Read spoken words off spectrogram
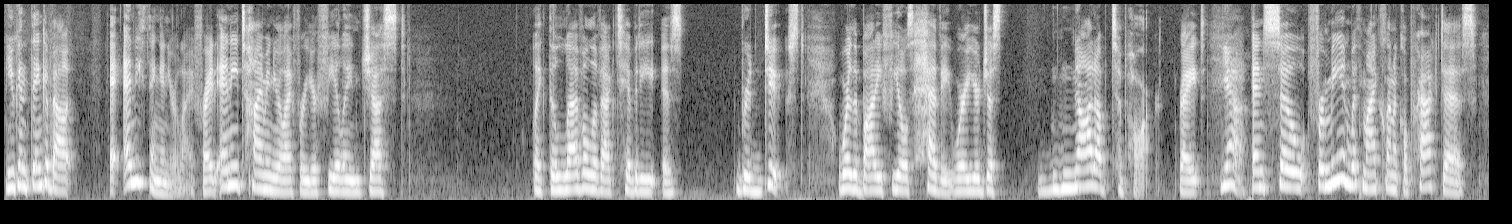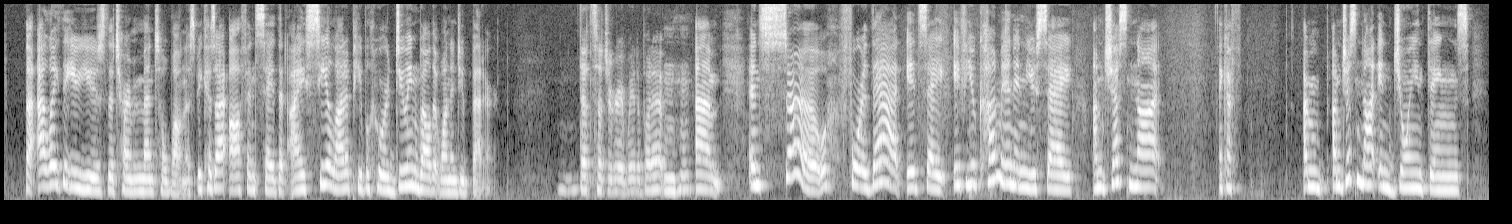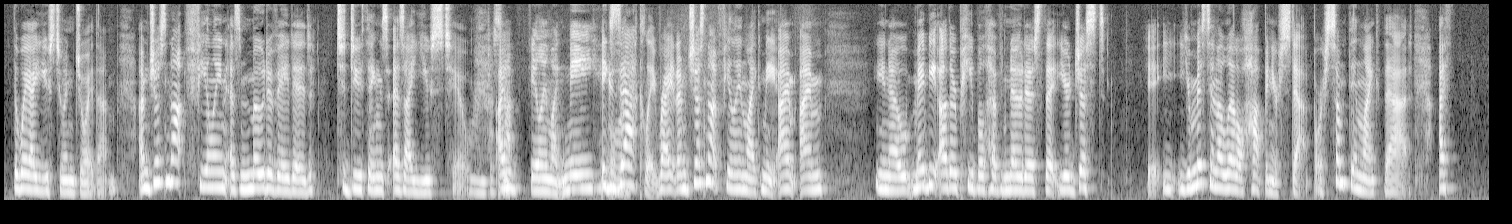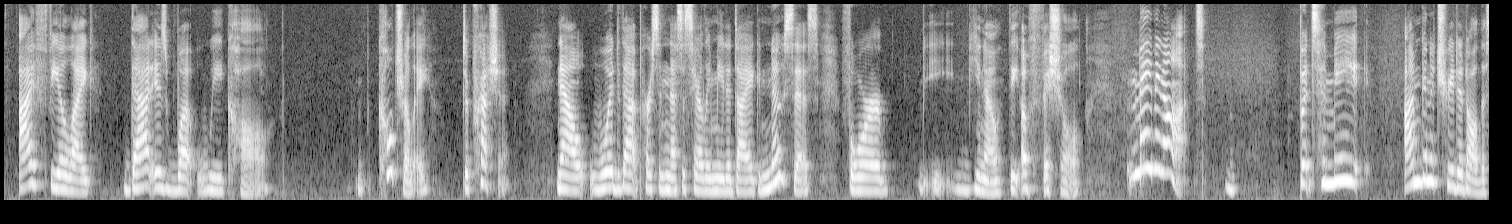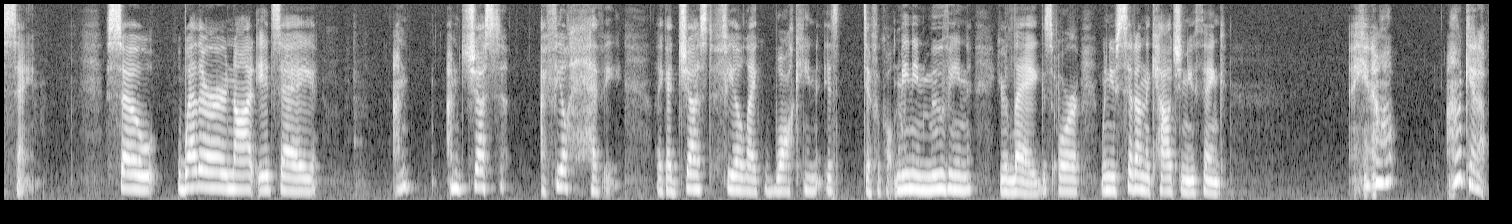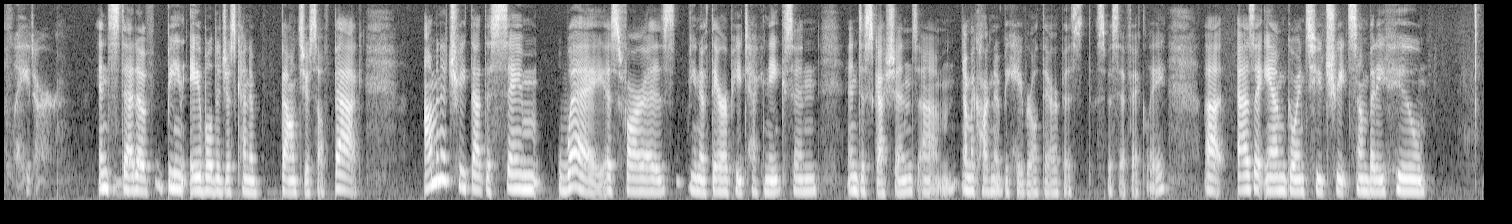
you can think about anything in your life, right? Any time in your life where you're feeling just like the level of activity is reduced, where the body feels heavy, where you're just not up to par, right? Yeah. And so for me and with my clinical practice, I like that you use the term mental wellness because I often say that I see a lot of people who are doing well that want to do better. That's such a great way to put it. Um, and so for that, it's a if you come in and you say, I'm just not like I, I'm I'm just not enjoying things the way I used to enjoy them. I'm just not feeling as motivated to do things as I used to. I'm just I'm, not feeling like me. or- Exactly, right? I'm just not feeling like me. I'm I'm you know, maybe other people have noticed that you're just you're missing a little hop in your step or something like that. I I feel like that is what we call culturally depression. Now, would that person necessarily meet a diagnosis for you know, the official? Maybe not. But to me, I'm going to treat it all the same. So whether or not it's a, I'm, I'm just, I feel heavy. Like I just feel like walking is difficult, meaning moving your legs, or when you sit on the couch and you think, you know, I'll, I'll get up later, instead of being able to just kind of bounce yourself back. I'm going to treat that the same way as far as you know therapy techniques and and discussions. Um, I'm a cognitive behavioral therapist specifically, uh, as I am going to treat somebody who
